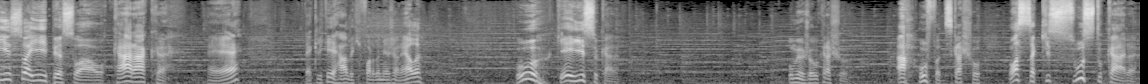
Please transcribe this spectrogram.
Isso aí, pessoal. Caraca. É. Até cliquei errado aqui fora da minha janela. Uh, que isso, cara o meu jogo crashou. Ah, ufa, descrachou. Nossa, que susto, cara.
